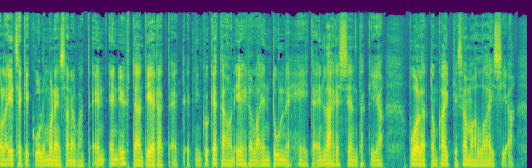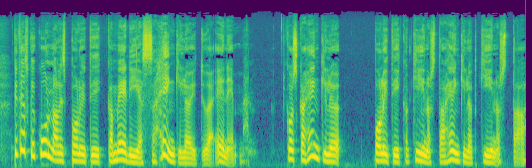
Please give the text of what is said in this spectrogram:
olen itsekin kuullut monen sanovan, että en, en yhtään tiedä, että, että, että niin ketä on ehdolla, en tunne heitä, en lähde sen takia, puolet on kaikki samanlaisia. Pitäisikö kunnallispolitiikka mediassa henkilöityä enemmän? Koska henkilöpolitiikka kiinnostaa, henkilöt kiinnostaa.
